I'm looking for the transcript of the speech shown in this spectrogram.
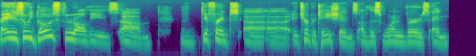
right? And so he goes through all these um different uh, uh, interpretations of this one verse, and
